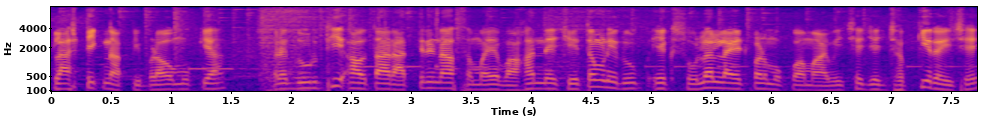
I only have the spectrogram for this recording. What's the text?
પ્લાસ્ટિકના પીપળાઓ મૂક્યા અને દૂરથી આવતા રાત્રિના સમયે વાહનને ચેતવણી રૂપ એક સોલર લાઇટ પણ મૂકવામાં આવી છે જે ઝબકી રહી છે.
